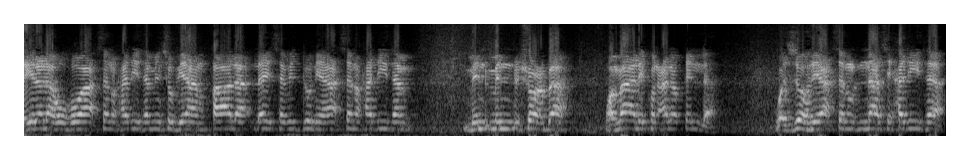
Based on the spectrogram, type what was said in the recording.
قيل له هو أحسن حديثا من سفيان؟ قال ليس في الدنيا أحسن حديثا من من شعبة ومالك على القلة. والزهري أحسن الناس حديثا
